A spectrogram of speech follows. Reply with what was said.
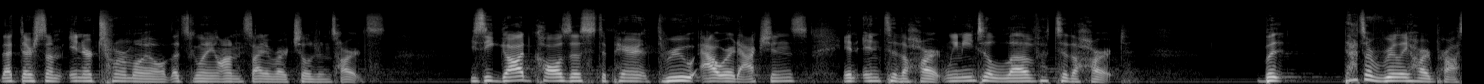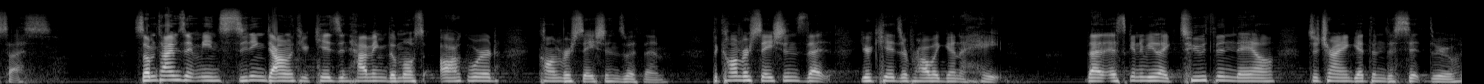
that there's some inner turmoil that's going on inside of our children's hearts. You see, God calls us to parent through outward actions and into the heart. We need to love to the heart. But that's a really hard process. Sometimes it means sitting down with your kids and having the most awkward conversations with them. The conversations that your kids are probably going to hate. That it's going to be like tooth and nail to try and get them to sit through.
